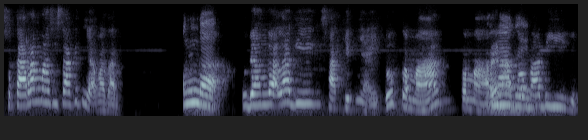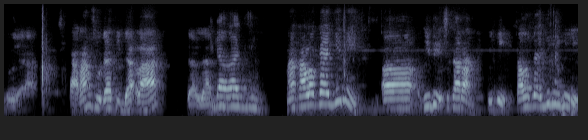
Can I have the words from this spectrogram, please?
sekarang masih sakit nggak Patan? Enggak. Udah nggak lagi sakitnya itu kema kemarin, atau Kemarin. tadi gitu ya. Sekarang sudah tidak lah, tidak lagi. Tidak lagi. Nah kalau kayak gini, eh Didi sekarang, Didi, kalau kayak gini Didi,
